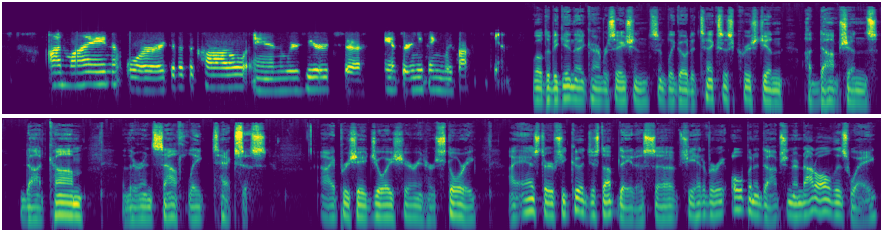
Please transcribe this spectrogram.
online or give us a call, and we're here to answer anything we possibly can. Well, to begin that conversation, simply go to TexasChristianAdoptions.com. They're in Southlake, Texas. I appreciate Joy sharing her story. I asked her if she could just update us. Uh, she had a very open adoption, and not all this way.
